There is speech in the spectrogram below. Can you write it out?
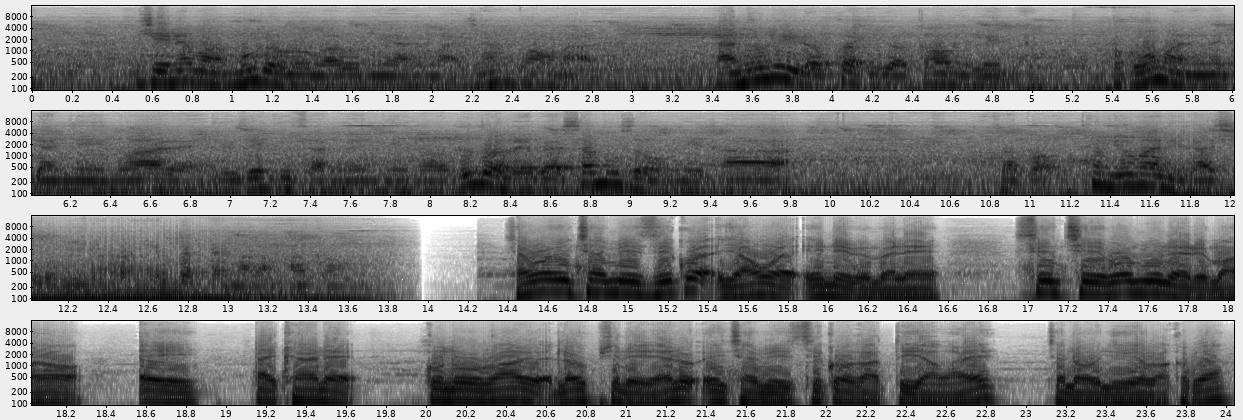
အချိန်ထဲမှာမူတုံလုံးဘာလို့နေရာတွေမှာအကြောင်းကောင်းလာတယ်ဒါမျိုးလေးတော့ကွက်ပြီးတော့ကောင်းနေလိမ့်မယ်ဘကုံးမှလည်းပြန်ငြိမ်သွားတယ်လူစိတ်ကိစ္စလည်းငြိမ်သွားသို့တော်လည်းပဲဆက်မှုစုံအနေထား ဆိုတော့ခွန်မျိုးမနေတာရှိပြီးတော့အဲ့ဘက်တိုင်းမှာတော့အကောင်းရန်ကုန်အင်ချန်မြေဈေးကွက်အယောင်းဝယ်အေးနေပေမဲ့လည်းစင်ချေဘုံမြို့နယ်တွေမှာတော့အိမ်တိုက်ခန်းနဲ့ကွန်ဒိုငါးတွေအလုပ်ဖြစ်နေတယ်လို့အင်ချန်မြေဈေးကွက်ကသိရပါတယ်ကျွန်တော်ညီရပါခင်ဗျာ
